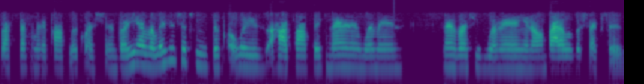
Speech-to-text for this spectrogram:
that's definitely a popular question. But yeah, relationships is just always a hot topic. Men and women, men versus women. You know, battle of the sexes.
